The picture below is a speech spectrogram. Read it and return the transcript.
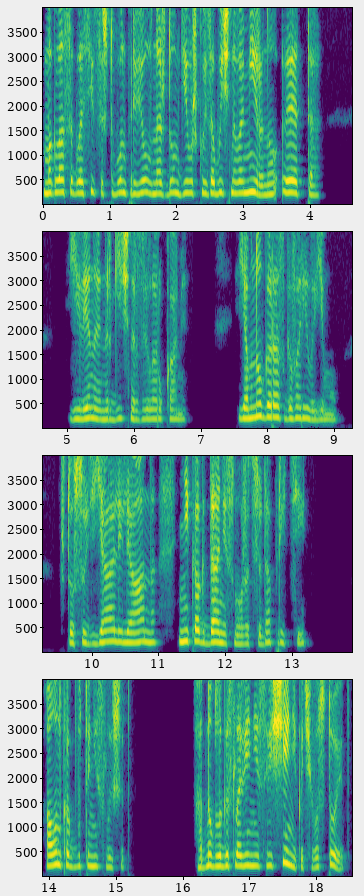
могла согласиться, чтобы он привел в наш дом девушку из обычного мира, но это... Елена энергично развела руками. Я много раз говорила ему, что судья Лилианна никогда не сможет сюда прийти. А он как будто не слышит. Одно благословение священника чего стоит?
